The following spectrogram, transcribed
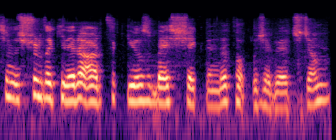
Şimdi şuradakileri artık 105 şeklinde topluca bir açacağım.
